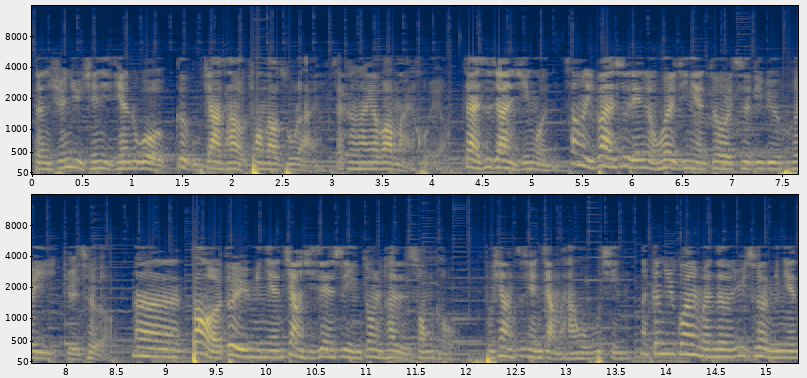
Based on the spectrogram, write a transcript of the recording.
等选举前几天，如果个股价差有创造出来，再看看要不要买回哦。再来是焦点新闻，上个礼拜是联准会今年最后一次利率会议决策哦。那鲍尔对于明年降息这件事情，终于开始松口。不像之前讲的含糊不清。那根据官员们的预测，明年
